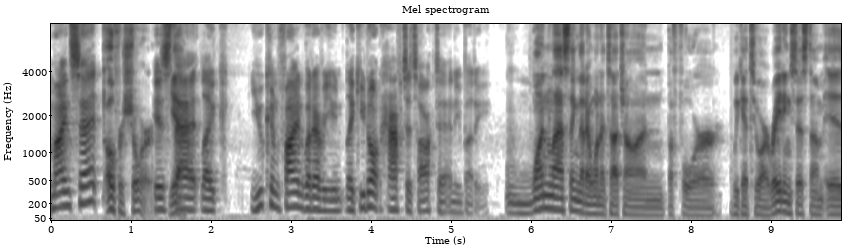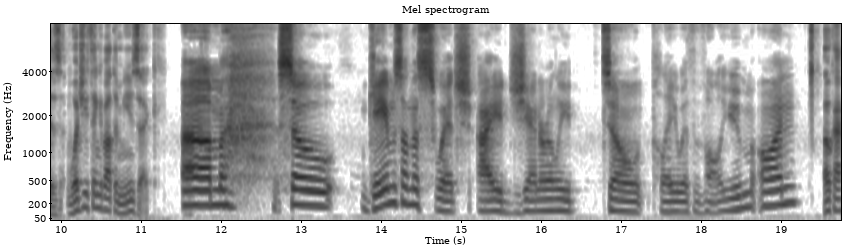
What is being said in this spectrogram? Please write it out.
mindset. Oh, for sure. Is yeah. that like you can find whatever you like you don't have to talk to anybody. One last thing that I want to touch on before we get to our rating system is what do you think about the music? Um so games on the Switch I generally don't play with volume on. Okay.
